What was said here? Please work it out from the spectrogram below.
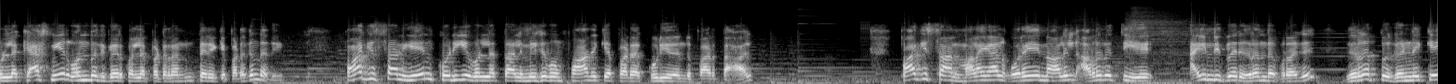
உள்ள காஷ்மீர் ஒன்பது பேர் கொல்லப்பட்டனர் தெரிவிக்கப்படுகின்றது. பாகிஸ்தான் ஏன் கொடிய வெள்ளத்தால் மிகவும் பாதிக்கப்படக்கூடியது என்று பார்த்தால் பாகிஸ்தான் மழையால் ஒரே நாளில் அறுபத்தி ஐந்து பேர் இறந்த பிறகு இறப்பு எண்ணிக்கை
